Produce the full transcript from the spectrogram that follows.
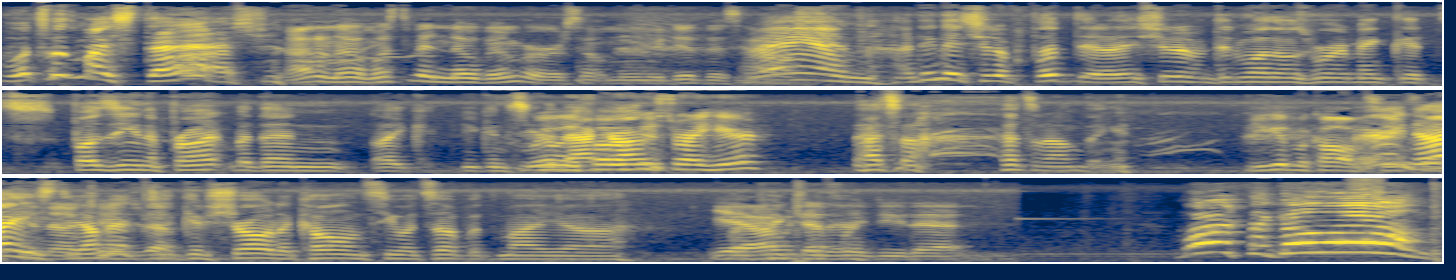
what's with my stash? I don't know. It must have been November or something when we did this house. Man, I think they should have flipped it. They should have did one of those where it make it fuzzy in the front, but then like you can see really the background. Really focused right here. That's what, that's what I'm thinking. You give him a call. and Very if nice, uh, dude. I'm gonna have to give Charlotte a call and see what's up with my. uh Yeah, I would picture definitely do that. Martha, go on!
